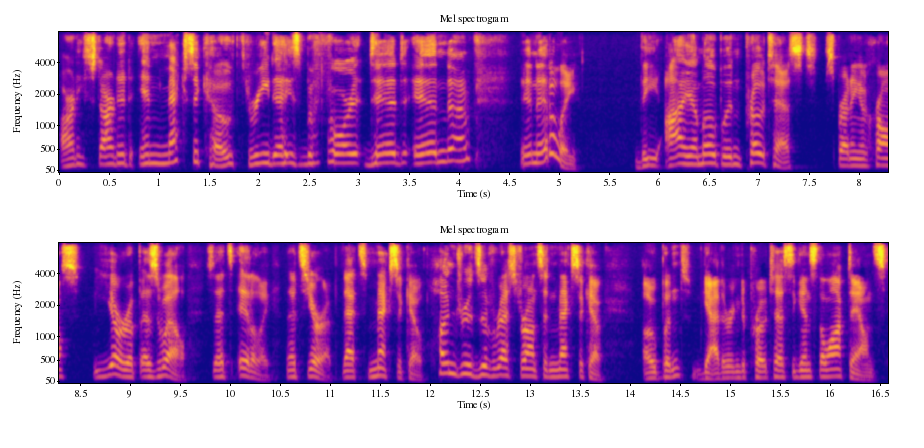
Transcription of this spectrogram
already started in Mexico three days before it did in uh, in Italy. The I am open protest spreading across Europe as well. So that's Italy, that's Europe, that's Mexico. Hundreds of restaurants in Mexico opened, gathering to protest against the lockdowns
